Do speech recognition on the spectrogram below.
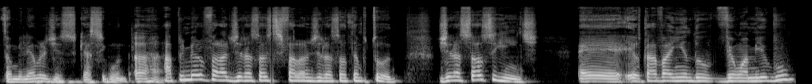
Então me lembra disso, que é a segunda. Aham. A primeira eu vou falar de girassol, vocês falaram de girassol o tempo todo. Girassol é o seguinte: é, eu tava indo ver um amigo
